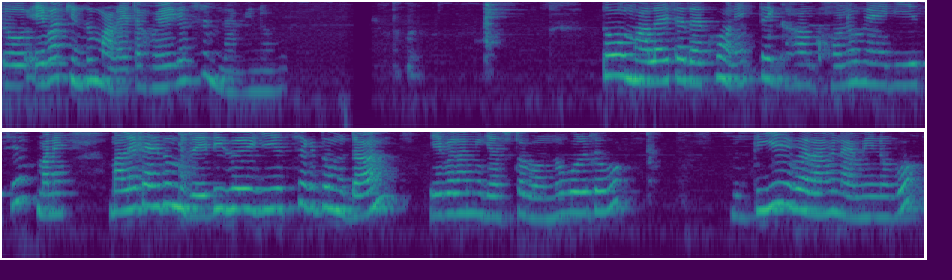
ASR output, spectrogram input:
তো এবার কিন্তু মালাইটা হয়ে গেছে, নামিয়ে নেব। তো মালাইটা দেখো অনেকটাই ঘা- ঘন হয়ে গিয়েছে। মানে মালাইটা একদম রেডি হয়ে গিয়েছে, একদম ডান এবার আমি গ্যাসটা বন্ধ করে দেবো। দিয়ে এবার আমি নামিয়ে নেব।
